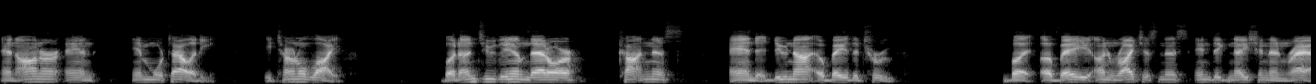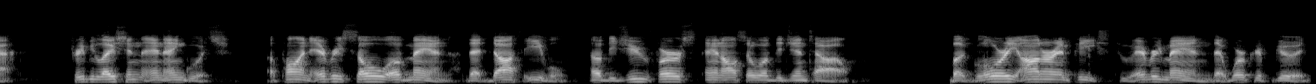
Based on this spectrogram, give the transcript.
and honor and immortality, eternal life. But unto them that are continence and do not obey the truth, but obey unrighteousness, indignation, and wrath, tribulation and anguish, upon every soul of man that doth evil, of the Jew first, and also of the Gentile. But glory, honor, and peace to every man that worketh good,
